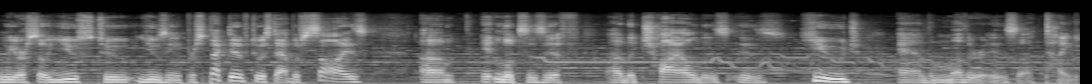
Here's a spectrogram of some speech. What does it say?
we are so used to using perspective to establish size, um, it looks as if uh, the child is, is huge and the mother is uh, tiny.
